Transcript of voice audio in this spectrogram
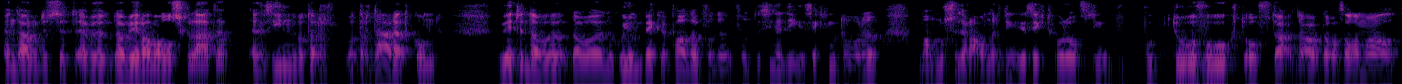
En daarom dus hebben we dat weer allemaal losgelaten en zien wat er, wat er daaruit komt. Weten dat we, dat we een goede backup hadden voor de, voor de zinnen die gezegd moeten worden. Maar moesten er andere dingen gezegd worden of dingen toegevoegd, of dat, dat, dat was allemaal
